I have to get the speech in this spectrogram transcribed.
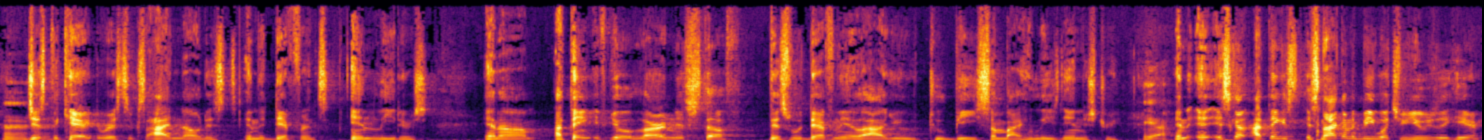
Mm-hmm. just the characteristics I noticed and the difference in leaders. And um, I think if you'll learn this stuff, this will definitely allow you to be somebody who leads the industry. Yeah. And it's gonna, I think it's, it's not going to be what you usually hear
